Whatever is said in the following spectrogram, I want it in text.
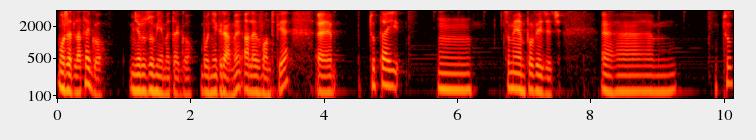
może dlatego nie rozumiemy tego, bo nie gramy, ale wątpię. E, tutaj, mm, co miałem powiedzieć? Em, tu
